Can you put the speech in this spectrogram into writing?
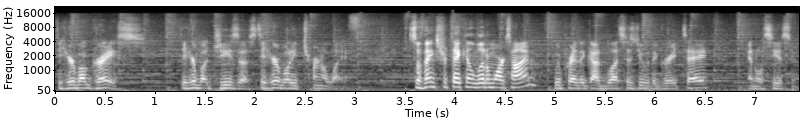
to hear about grace, to hear about Jesus, to hear about eternal life. So thanks for taking a little more time. We pray that God blesses you with a great day, and we'll see you soon.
